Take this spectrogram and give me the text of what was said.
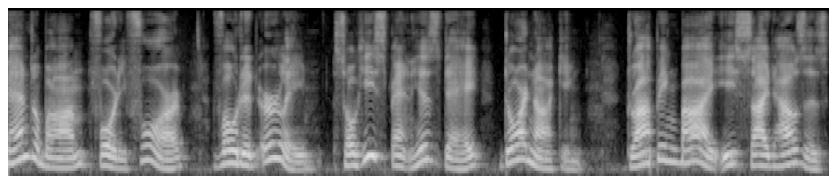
Mandelbaum, 44, voted early, so he spent his day door knocking, dropping by East Side houses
